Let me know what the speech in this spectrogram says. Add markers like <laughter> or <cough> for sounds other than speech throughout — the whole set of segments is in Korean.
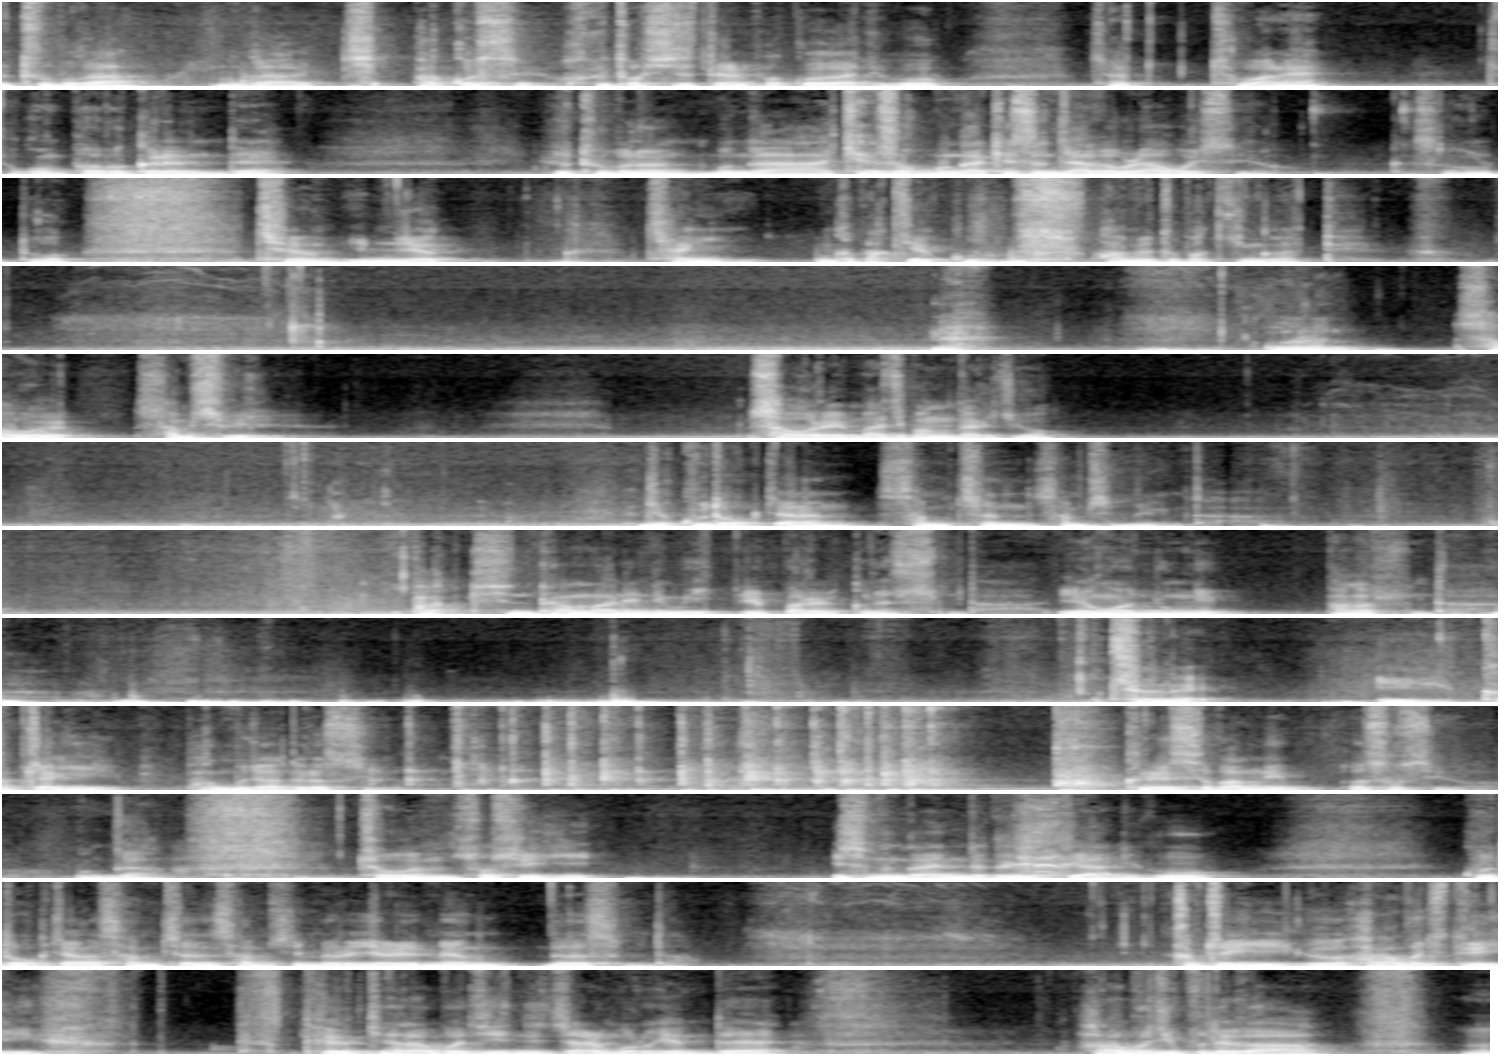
유튜브가 뭔가 바꿨어요. <laughs> 또 시스템을 바꿔가지고 제가 초반에 조금 버벅거렸는데 유튜브는 뭔가 계속 뭔가 개선 작업을 하고 있어요. 그래서 오늘 또 처음 입력 창이 뭔가 바뀌었고 <laughs> 화면도 바뀐 것 같아요. 네. 오늘은 4월 30일. 4월의 마지막 날이죠. 이제 구독자는 3,030명입니다. 박신타마니 님이 일발을 끊으셨습니다. 영원용님, 반갑습니다. 최근에 이 갑자기 방문자가 늘었어요. 그레스방님, 어서 오세요. 뭔가 좋은 소식이 있었는가 했는데 그게 아니고 구독자가 3,030명으로 10명 늘었습니다. 갑자기 그 할아버지들이 <laughs> 태극기 할아버지인지 잘 모르겠는데 할아버지 부대가 어,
